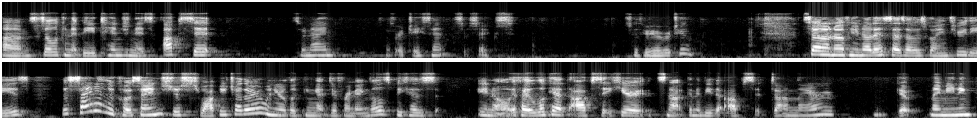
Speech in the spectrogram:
um, still looking at b, tangent is opposite, so 9 over adjacent, so 6, so 3 over 2. So I don't know if you noticed as I was going through these, the sine and the cosines just swap each other when you're looking at different angles because you know, if I look at the opposite here, it's not going to be the opposite down there. Get my meaning?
